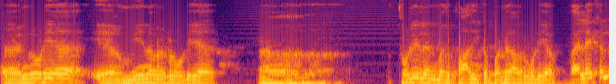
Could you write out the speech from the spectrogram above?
எங்களுடைய மீனவர்களுடைய தொழில் என்பது பாதிக்கப்பட்டு அவர்களுடைய விலைகள்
